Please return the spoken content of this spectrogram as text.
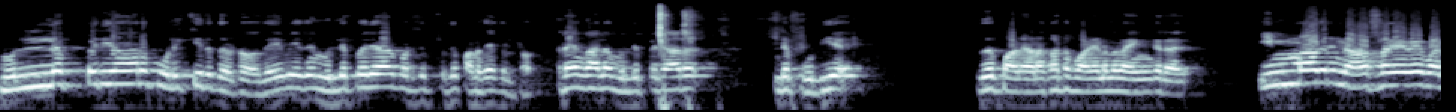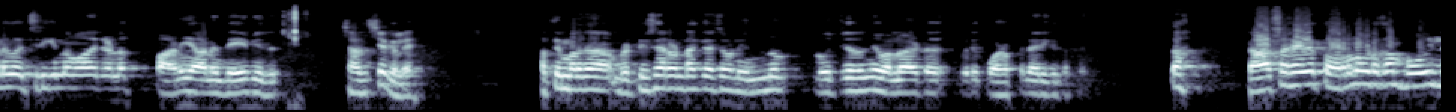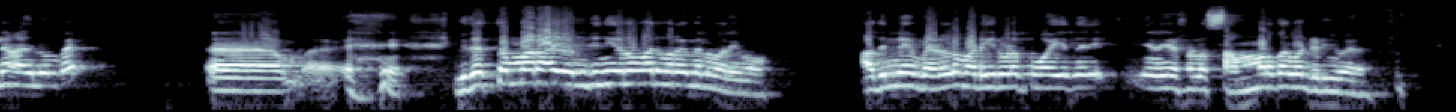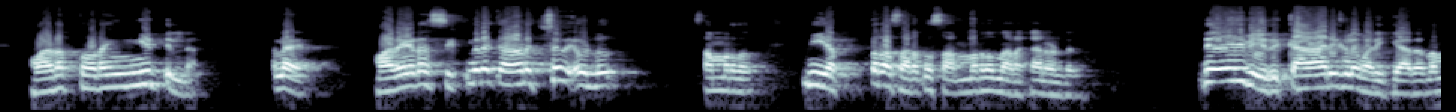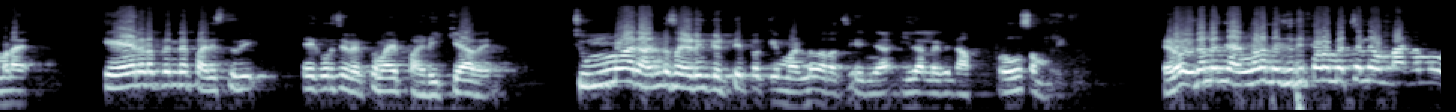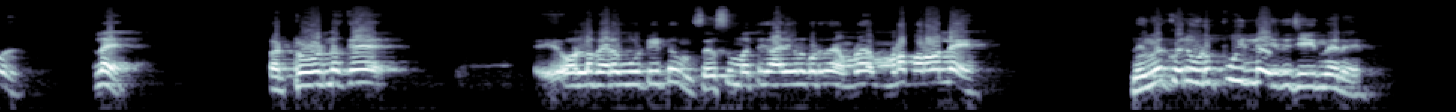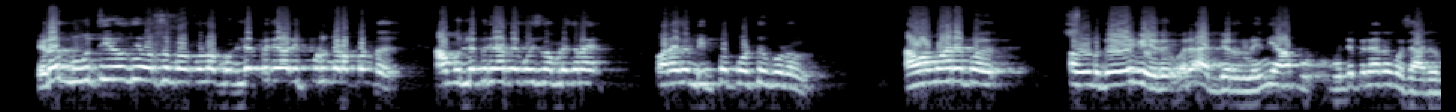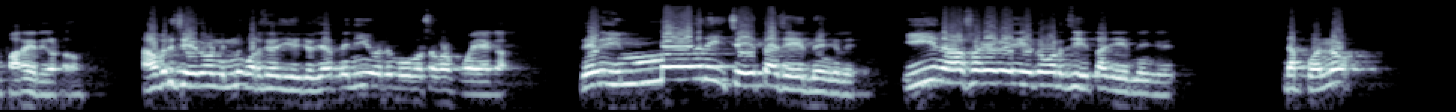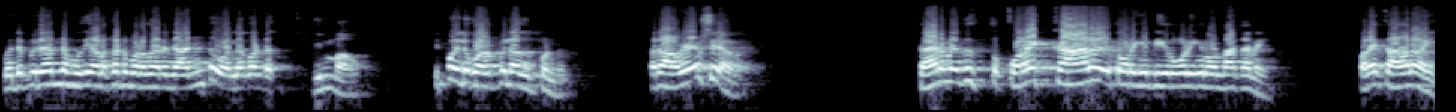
മുല്ലപ്പെരിയാർ പൊളിക്കരുത് കേട്ടോ. ദയവ് ചെയ്ത് മുല്ലപ്പെരിയാർ പഠിച്ച് പുതിയ പണിതേക്ക് കേട്ടോ. ഇത്രയും കാലം മുല്ലപ്പെരിയാറിന്റെ പുതിയ ഇത് പണി അണക്കാട്ട് പണിയണമെന്ന് ഭയങ്കര ഇമാതിരി നാഷണൽ പണി വെച്ചിരിക്കുന്ന മാതിരിയുള്ള പണിയാണ് ദയവ് ഇത് ചതിച്ചേക്കല്ലേ? സത്യം പറഞ്ഞ ബ്രിട്ടീഷുകാർ ഉണ്ടാക്കി വെച്ചുകൊണ്ട് ഇന്നും നൂറ്റി ഇരുപത്തഞ്ച് കൊല്ലമായിട്ട് ഒരു കുഴപ്പമില്ലായിരിക്കുന്നുണ്ട് നാഷണൽ തുറന്നു കൊടുക്കാൻ പോയില്ല അതിനു മുമ്പേ വിദഗ്ധന്മാരായ എഞ്ചിനീയർമാർ പറയുന്നതെന്ന് പറയുമോ? അതിന്റെ വെള്ളം അടിയിലൂടെ പോയതിന് ശേഷമുള്ള സമ്മർദ്ദം കൊണ്ട് ഇടിഞ്ഞു പോയത്. മഴ തുടങ്ങിയിട്ടില്ല അല്ലെ? മഴയുടെ സിഗ്നൽ കാണിച്ചതേ ഉള്ളൂ സമ്മർദ്ദം. നീ എത്ര സ്ഥലത്ത് സമ്മർദ്ദം നടക്കാനുണ്ട്? ദയവ് കാര്യങ്ങൾ പഠിക്കാതെ നമ്മുടെ കേരളത്തിന്റെ പരിസ്ഥിതിയെ കുറിച്ച് വ്യക്തമായി പഠിക്കാതെ ചുമ്മാ രണ്ട് സൈഡും കെട്ടിപ്പൊക്കി മണ്ണ് നിറച്ചു കഴിഞ്ഞാൽ ഇതല്ല ഇതിന്റെ അപ്രൂവ് സംഭവിക്കും. എടോ ഇതല്ല ഞങ്ങളുടെ നികുതി പണം വെച്ചല്ലേ ഉണ്ടാക്കുന്നത്? അല്ലേ? പെട്രോളിനൊക്കെ ഉള്ള വില കൂട്ടിയിട്ടും സെസും മറ്റു കാര്യങ്ങളും കൊടുത്ത് നമ്മുടെ നമ്മുടെ പണമല്ലേ? നിങ്ങൾക്കൊരു ഉടുപ്പും ഇല്ലേ ഇത് ചെയ്യുന്നതിന്? എടാ നൂറ്റി ഇരുപത്തഞ്ച് വർഷം പഴക്കമുള്ള മുല്ലപ്പെരിയാർ ഇപ്പോഴും കിടപ്പുണ്ട്. ആ മുല്ലപ്പെരിയാറിനെ കുറിച്ച് നമ്മളിങ്ങനെ പറയുന്നുണ്ട് ഇപ്പൊ പൊട്ട് പോണം. അവന്മാരെ അതുകൊണ്ട് ദയവ് ചെയ്ത് ഒരു അഭ്യർത്ഥന ഇനി ആ മുല്ലപ്പെരിയാറിനെ കുറിച്ച് ആരും പറയരുത് കേട്ടോ. അവർ ചെയ്തുകൊണ്ട് ഇന്ന് കുറച്ച് ജീവിച്ചു. ചിലപ്പോ ഇനിയും ഒരു നൂറ് വർഷം കൂടെ പോയേക്കാം. ദയവ് ഇമ്മാതിരി ചെയ്ത്താ ചെയ്യുന്നെങ്കിൽ ഈ നാശകത ചെയ്ത കുറച്ച് ചെയ്ത്താ ചെയ്യുന്നെങ്കിൽ എന്റെ പൊന്നോ മുല്ലപ്പെരിയാറിന്റെ പുതിയ അണക്കെട്ട് പണിതാരം രണ്ട് കൊല്ലം കൊണ്ട് ദിമ്മാവും ഇപ്പൊ ഇതിന് കുഴപ്പമില്ലാതെ ഇപ്പുണ്ട് ഒരു അപേക്ഷയാണ്. കാരണം ഇത് കുറെ കാലമായി തുടങ്ങിയിട്ട് ഈ റോഡ് ഇങ്ങനെ ഉണ്ടാക്കാനേ കുറെ കാലമായി.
